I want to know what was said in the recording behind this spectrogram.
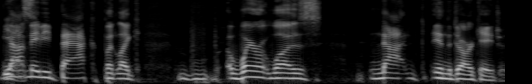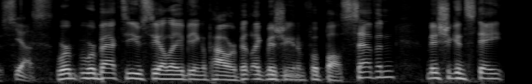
Not maybe back, but like where it was not in the dark ages. Yes. We're we're back to UCLA being a power, a bit like Michigan in football. Seven, Michigan State,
